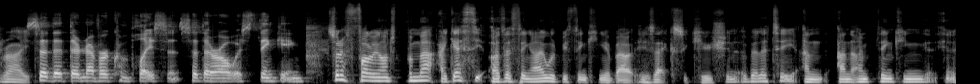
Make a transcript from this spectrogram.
right so that they're never complacent so they're always thinking sort of following on from that i guess the other thing i would be thinking about is execution ability and and i'm thinking you know,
